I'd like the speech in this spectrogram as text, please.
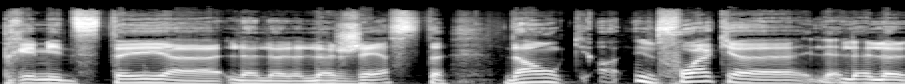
prémédité le, geste? Donc, une fois que le,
